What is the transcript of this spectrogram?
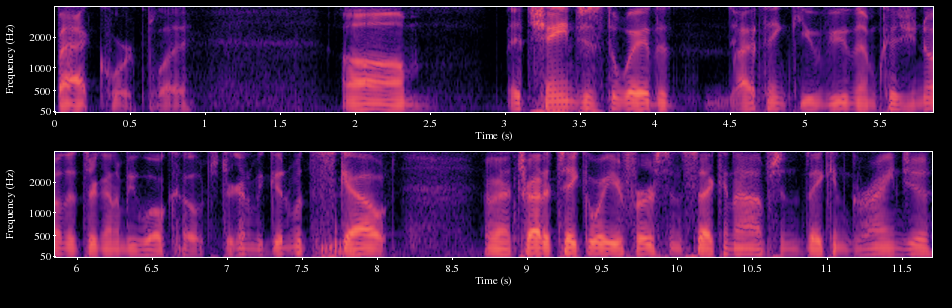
backcourt play, um, it changes the way that I think you view them because you know that they're going to be well coached. They're going to be good with the scout. They're going to try to take away your first and second option. They can grind you.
